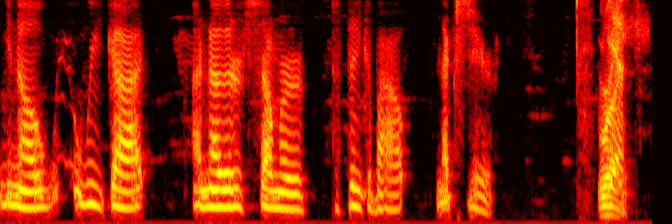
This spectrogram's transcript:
you know, we got another summer to think about next year. right. Yes.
